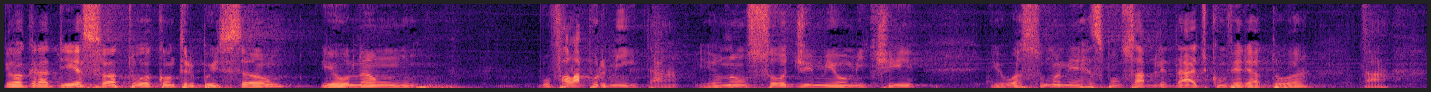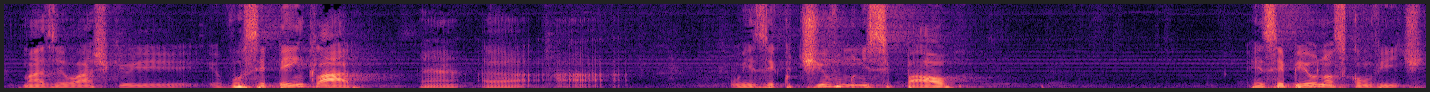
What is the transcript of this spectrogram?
Eu agradeço a tua contribuição. Eu não. Vou falar por mim, tá? Eu não sou de me omitir. Eu assumo a minha responsabilidade com o vereador, tá? Mas eu acho que eu vou ser bem claro. Né? A, o executivo municipal recebeu o nosso convite,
